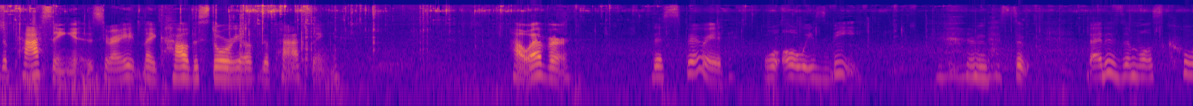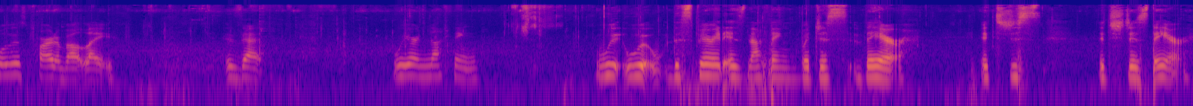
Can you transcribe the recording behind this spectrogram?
the, passing is, right? Like how the story of the passing. However, the spirit will always be. and that's the that is the most coolest part about life is that we are nothing we, we, the spirit is nothing but just there it's just it's just there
